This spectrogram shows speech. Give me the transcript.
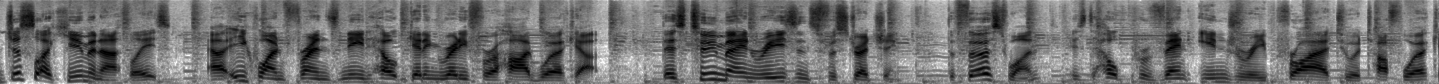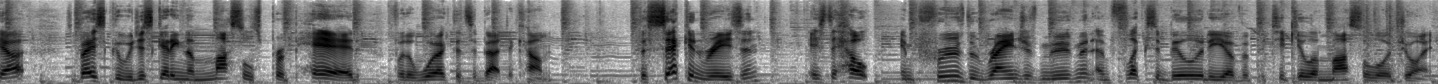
So just like human athletes, our equine friends need help getting ready for a hard workout. There's two main reasons for stretching. The first one is to help prevent injury prior to a tough workout. So basically we're just getting the muscles prepared for the work that's about to come. The second reason is to help improve the range of movement and flexibility of a particular muscle or joint.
